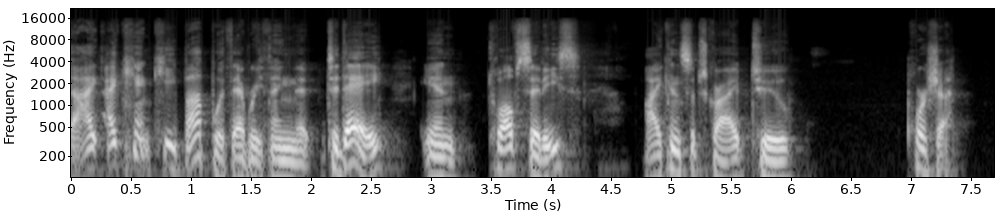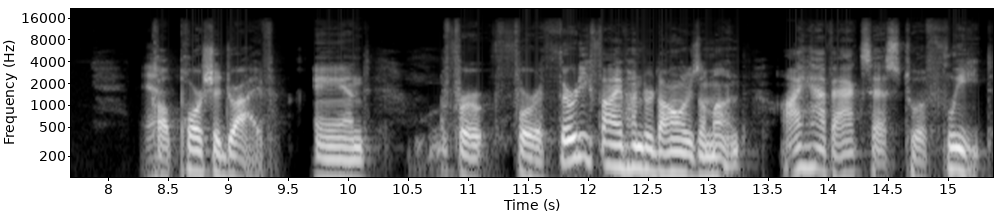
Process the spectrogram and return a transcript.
I, I can't keep up with everything that today in 12 cities, I can subscribe to Porsche Yeah. called Porsche Drive. And for for $3,500 a month, I have access to a fleet.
